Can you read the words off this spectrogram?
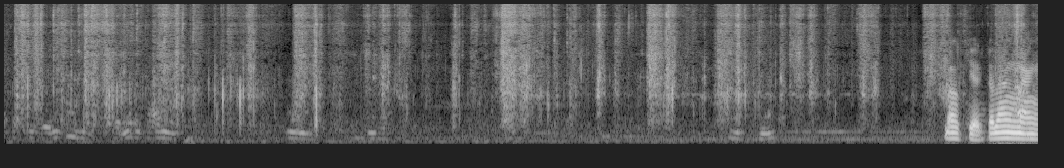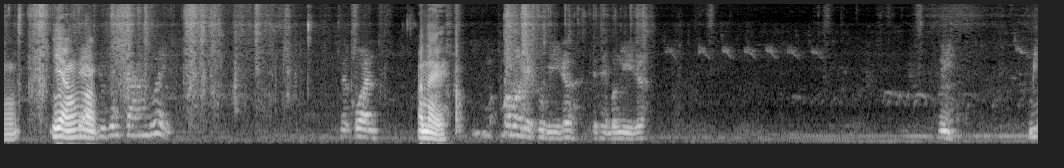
ดกับสี่เหรียญข้างหนึ่งผมไม่ได้ใช้เนี่ยอืมเบาเขียดกำลังนั่งเอียงแปเนาะดอยู่ตรงกลางด้วยนะควรอันไหนเมื่อเบิ่งเลขทูบีเด้อจะใส่เบิ่งอีเด้อนี่ มี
